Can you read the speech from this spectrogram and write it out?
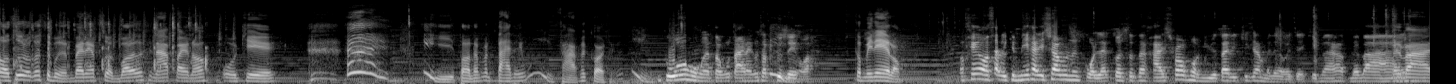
ต่อสู้เราก็เสมอไปนะครับส่วนบอลเราก็ชนะไปเนาะโอเคเฮ้ยอีตอนนั้นมันตายเลยอื้อฝากไปก่อนอื้อกูก็งงกันตอนกูตายนะกูทับจุดเองวะก็ไม่แน่หรอกโอเคเอาสำหรับคลิปนี้ใครที่ชอบอย่าลืมกดและกดซับสไครต์ช่องผมอยู่ใต้ลิงก์ที่จำไปเลยไว้เจอคลิปหน้าครับบ๊ายบาย บ๊ายบาย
